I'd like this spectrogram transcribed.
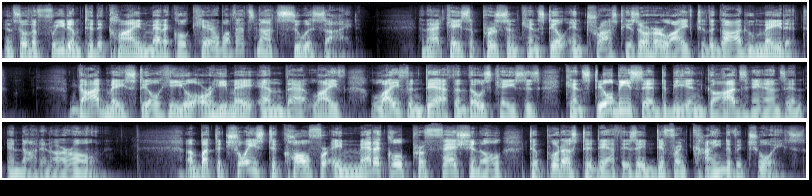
And so the freedom to decline medical care, well, that's not suicide. In that case, a person can still entrust his or her life to the God who made it. God may still heal or he may end that life. Life and death in those cases can still be said to be in God's hands and, and not in our own. Uh, but the choice to call for a medical professional to put us to death is a different kind of a choice.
